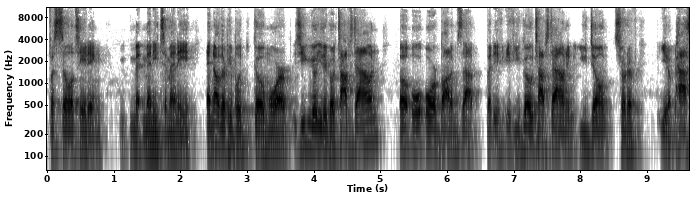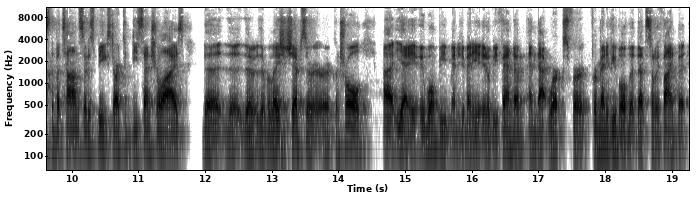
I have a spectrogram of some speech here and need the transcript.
facilitating many to many and other people go more so you can go either go tops down or, or, or, bottoms up but if, if you go tops down and you don't sort of you know pass the baton so to speak start to decentralize the the the, the relationships or, or control uh, yeah it, it, won't be many to many it'll be fandom and that works for for many people that that's totally fine but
